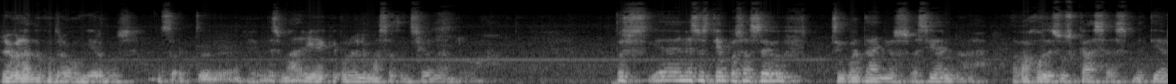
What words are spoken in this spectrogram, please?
rebelando contra gobiernos. Exacto, un desmadre y hay que ponerle más atención a. Pues ya en esos tiempos, hace uf, 50 años, hacían ah, abajo de sus casas, metían,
